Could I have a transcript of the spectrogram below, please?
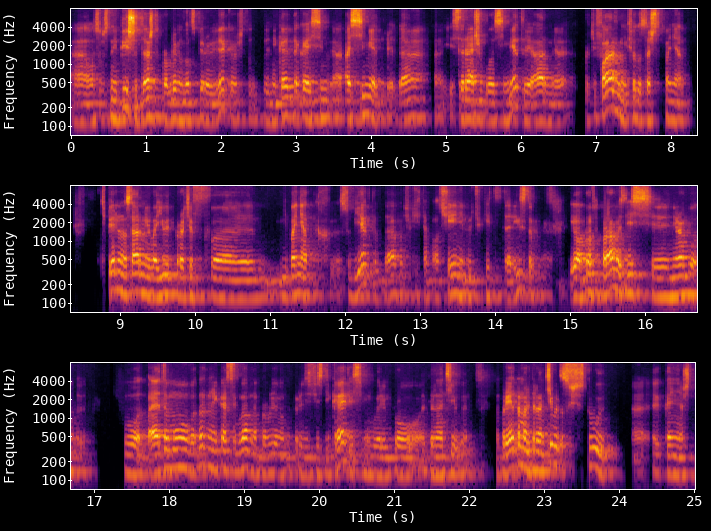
а, он, собственно, и пишет, да, что проблема 21 века, что возникает такая асимметрия, да, если раньше была симметрия, армия против армии, все достаточно понятно, Теперь у нас армия воюет против э, непонятных субъектов, да, против каких-то ополчений, против каких-то террористов, и вопросы права здесь э, не работают. Вот, поэтому вот это, мне кажется, главная проблема, которая здесь возникает, если мы говорим про альтернативы. Но при этом альтернативы-то существуют, э, конечно.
